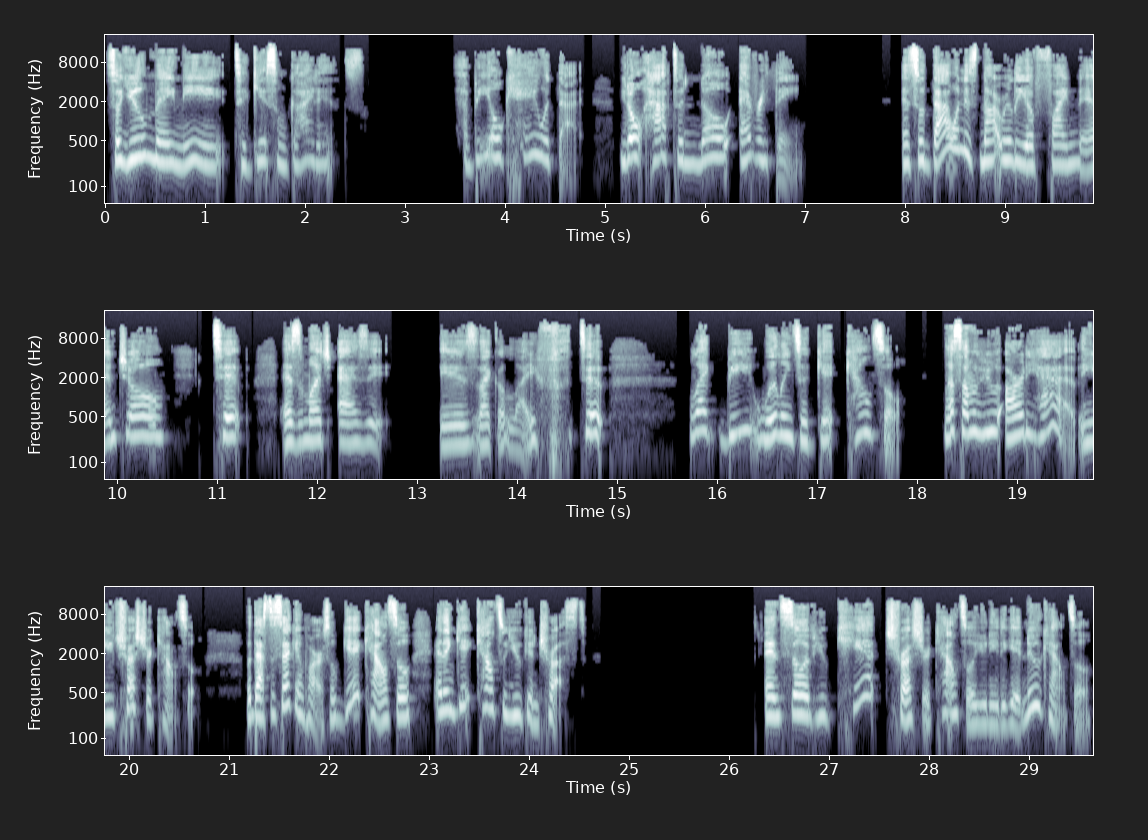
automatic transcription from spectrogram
So you may need to get some guidance and be okay with that. You don't have to know everything. And so that one is not really a financial tip as much as it is like a life tip. Like be willing to get counsel. Now, some of you already have and you trust your counsel, but that's the second part. So get counsel and then get counsel you can trust. And so if you can't trust your counsel, you need to get new counsel.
